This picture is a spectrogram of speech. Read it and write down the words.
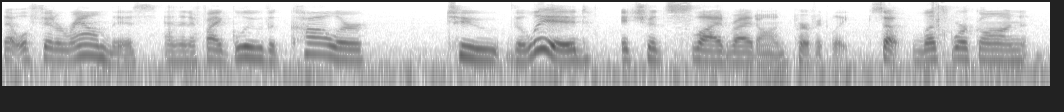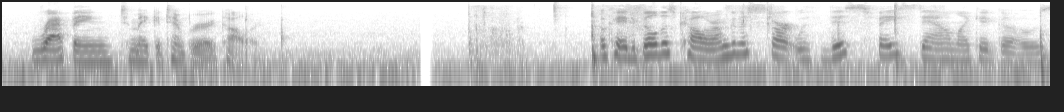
that will fit around this. And then if I glue the collar to the lid, it should slide right on perfectly. So let's work on wrapping to make a temporary collar. Okay, to build this collar, I'm gonna start with this face down like it goes,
